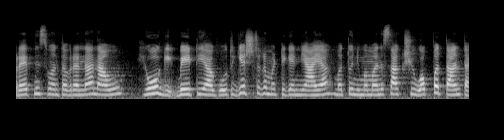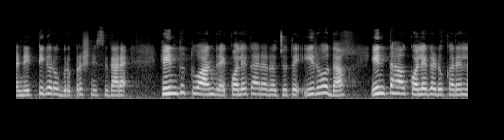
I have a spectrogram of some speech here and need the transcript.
ಪ್ರಯತ್ನಿಸುವಂತವರನ್ನ ನಾವು ಹೋಗಿ ಭೇಟಿಯಾಗುವುದು ಎಷ್ಟರ ಮಟ್ಟಿಗೆ ನ್ಯಾಯ ಮತ್ತು ನಿಮ್ಮ ಮನಸಾಕ್ಷಿ ಒಪ್ಪತ್ತಾ ಅಂತ ನೆಟ್ಟಿಗರೊಬ್ಬರು ಪ್ರಶ್ನಿಸಿದ್ದಾರೆ. ಹಿಂದುತ್ವ ಅಂದ್ರೆ ಕೊಲೆಗಾರರ ಜೊತೆ ಇರೋದ? ಇಂತಹ ಕೊಲೆಗಡುಕರೆಲ್ಲ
